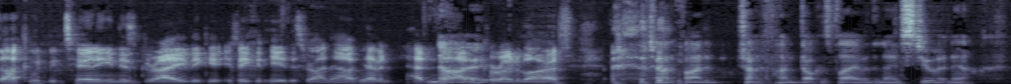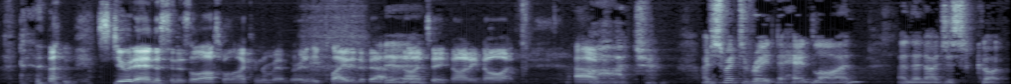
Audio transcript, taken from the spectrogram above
duck would be turning in his grave if he could, if he could hear this right now. If you haven't had No. coronavirus. Trying to find a trying to find a Dockers player with the name Stuart now. Stuart Anderson is the last one I can remember, and he played in about Yeah. 1999. Um, Oh, I, tr- I just went to read the headline, and then I just got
